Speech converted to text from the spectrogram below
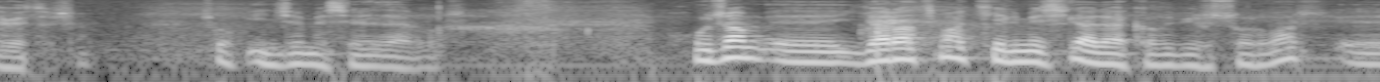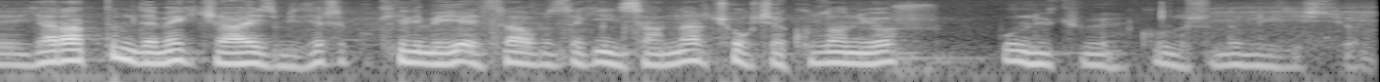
Evet hocam. Çok ince meseleler var. Hocam e, yaratma kelimesiyle alakalı bir soru var. E, yarattım demek caiz midir? Bu kelimeyi etrafımızdaki insanlar çokça kullanıyor. Bunun hükmü konusunda bilgi istiyorum.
